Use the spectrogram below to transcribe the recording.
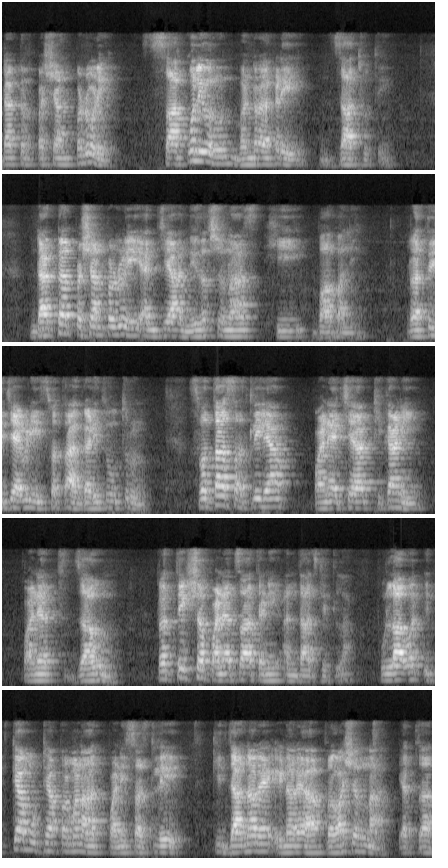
डॉक्टर प्रशांत पडोळे साकोलीवरून भंडाराकडे जात होते. डॉक्टर प्रशांत पडोळे यांच्या निदर्शनास ही बाब आली. रात्रीच्या वेळी स्वतः गाडीतून उतरून स्वतः साचलेल्या पाण्याच्या ठिकाणी पाण्यात जाऊन प्रत्यक्ष पाण्याचा त्यांनी अंदाज घेतला. पुलावर इतक्या मोठ्या प्रमाणात पाणी साचले की जाणाऱ्या येणाऱ्या प्रवाशांना याचा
